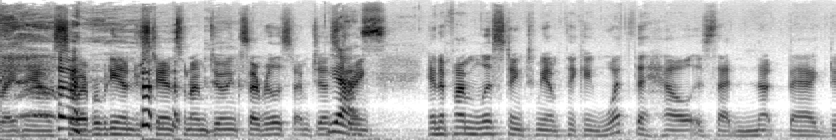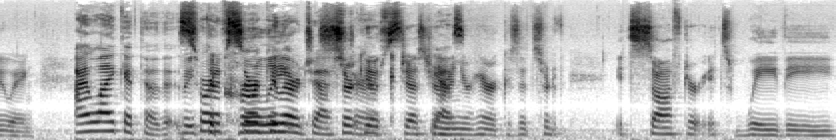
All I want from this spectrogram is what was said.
right now so everybody understands what I'm doing because I realized I'm gesturing. Yes. And if I'm listening to me, I'm thinking, what the hell is that nutbag doing? I like it though. That But sort the of curly, circular gestures. circular gesture yes. on your hair because it's sort of, it's softer, it's wavy.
